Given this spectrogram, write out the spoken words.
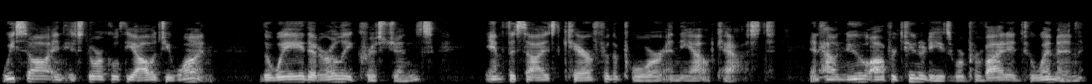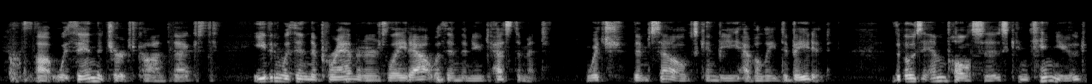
We saw in Historical Theology 1 the way that early Christians emphasized care for the poor and the outcast, and how new opportunities were provided to women uh, within the church context, even within the parameters laid out within the New Testament, which themselves can be heavily debated. Those impulses continued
